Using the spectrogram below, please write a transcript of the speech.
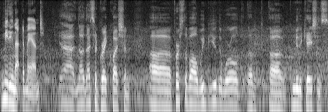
meeting that demand? Yeah, no, that's a great question. Uh, first of all, we view the world of uh, communications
